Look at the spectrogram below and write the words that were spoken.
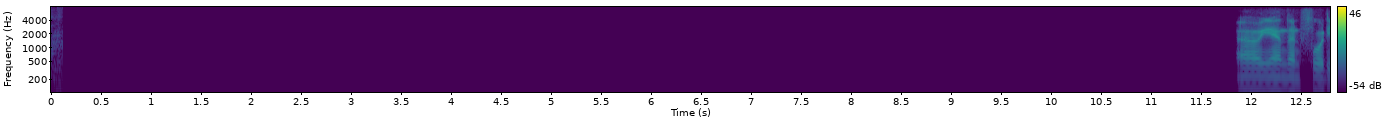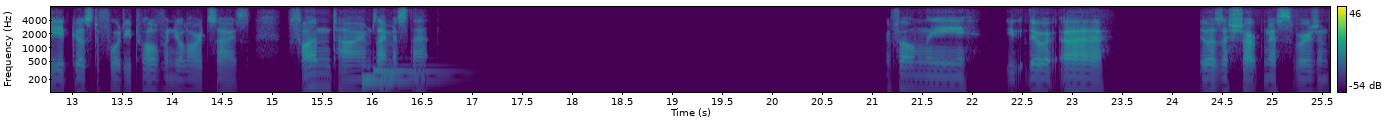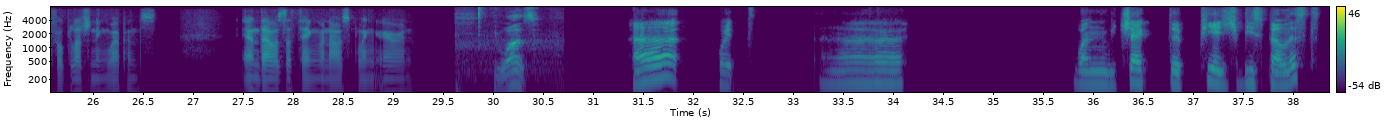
Oh yeah, and then 48 goes to 4012 on your large size. Fun times, I miss that. If only you, there were uh there was a sharpness version for bludgeoning weapons. And that was a thing when I was playing Aaron. He was. Uh, wait. Uh, when we check the PHB spell list,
